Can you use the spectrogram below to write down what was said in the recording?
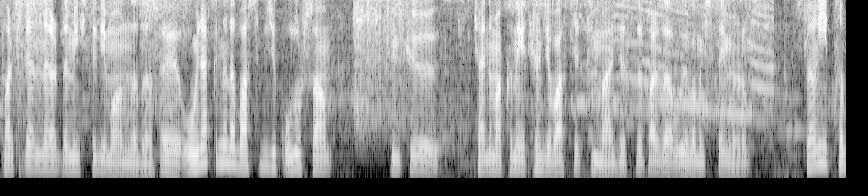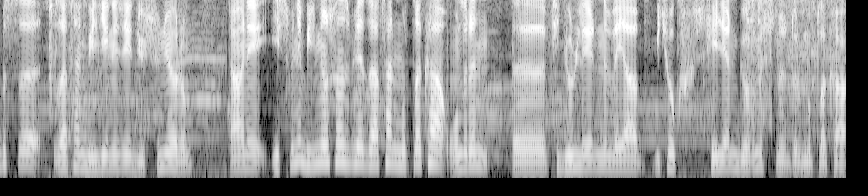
Fark edenler demek istediğimi anladı. Eee, oyun hakkında da bahsedecek olursam çünkü kendim hakkında yeterince bahsettim bence. Size fazla uyalamak istemiyorum. Slaney tabısı zaten bildiğinizi düşünüyorum. Yani ismini bilmiyorsanız bile zaten mutlaka onların e, figürlerini veya birçok şeylerini görmüşsünüzdür mutlaka.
